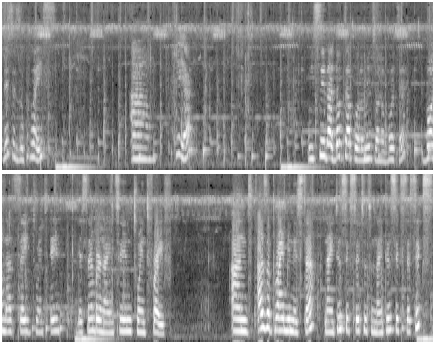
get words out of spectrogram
This is the place. Um, here we see that Dr. Apollo Milton Obote, born at say 28 December 1925, and as a prime minister 1962 to 1966,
